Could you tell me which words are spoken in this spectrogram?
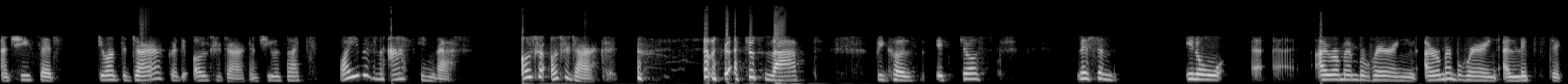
and she said, "Do you want the dark or the ultra dark?" And she was like, "Why are you even asking that? Ultra, ultra dark." and I just laughed because it's just listen, you know. I remember wearing I remember wearing a lipstick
